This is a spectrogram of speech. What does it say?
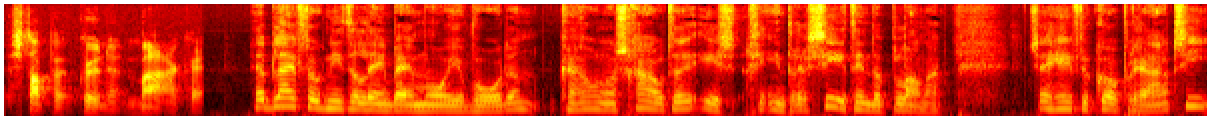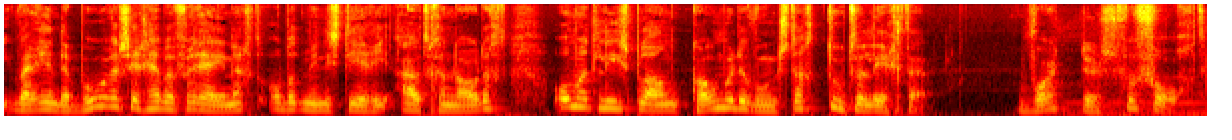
stappen kunnen maken. Het blijft ook niet alleen bij mooie woorden. Carola Schouten is geïnteresseerd in de plannen. Zij heeft de coöperatie waarin de boeren zich hebben verenigd op het ministerie uitgenodigd om het leaseplan komende woensdag toe te lichten wordt dus vervolgd.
